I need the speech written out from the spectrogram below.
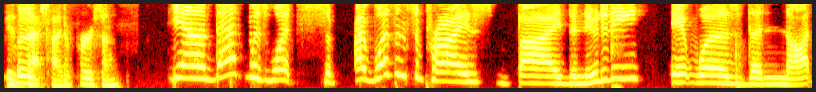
is boobs. that kind of person. Yeah, that was what su- I wasn't surprised by the nudity. It was the not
